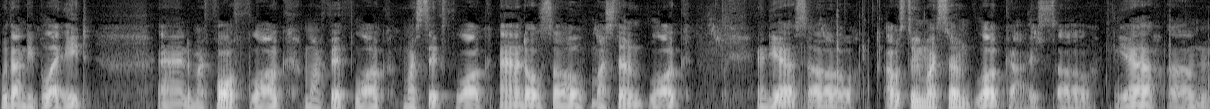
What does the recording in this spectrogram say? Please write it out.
with Andy Blade, and my fourth vlog, my fifth vlog, my sixth vlog, and also my seventh vlog. And yeah, so I was doing my seventh vlog, guys. So yeah, um,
